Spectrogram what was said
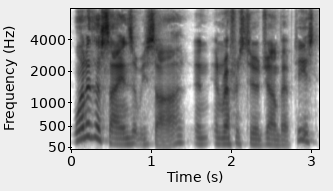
one of the signs that we saw in, in reference to John Baptiste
